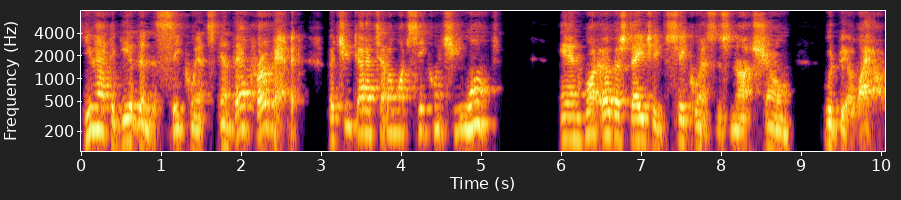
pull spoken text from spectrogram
you have to give them the sequence, and they'll program it. But you got to tell them what sequence you want, and what other staging sequence is not shown would be allowed.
